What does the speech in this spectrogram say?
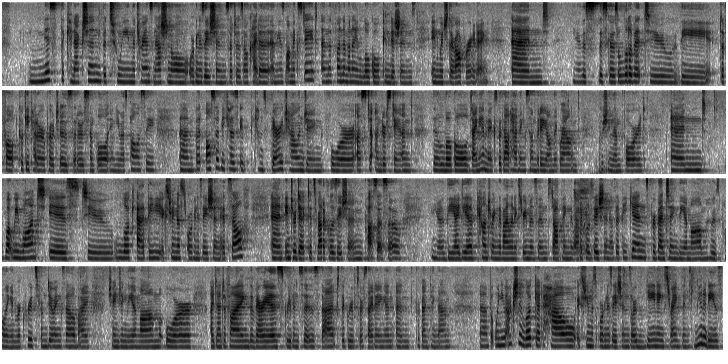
missed the connection between the transnational organizations such as Al Qaeda and the Islamic State and the fundamentally local conditions in which they're operating. And you know, this, this goes a little bit to the default cookie cutter approaches that are simple in US policy, um, but also because it becomes very challenging for us to understand the local dynamics without having somebody on the ground pushing them forward. And what we want is to look at the extremist organization itself and interdict its radicalization process. So, you know, the idea of countering the violent extremism, stopping the radicalization as it begins, preventing the imam who's pulling in recruits from doing so by changing the imam or identifying the various grievances that the groups are citing and, and preventing them. Uh, but when you actually look at how extremist organizations are gaining strength in communities,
